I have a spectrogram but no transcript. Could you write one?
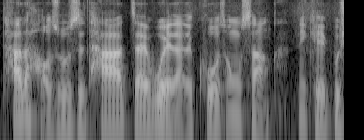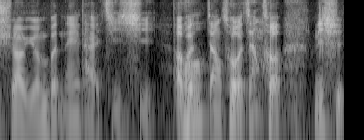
它的好处是，它在未来的扩充上，你可以不需要原本那一台机器，啊，不，讲错，讲错，你去，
